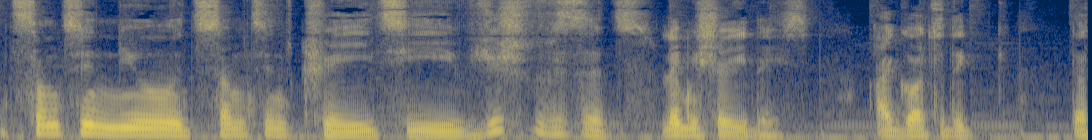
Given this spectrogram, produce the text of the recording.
it's something new, it's something creative. You should visit. Let me show you this. I got to the the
